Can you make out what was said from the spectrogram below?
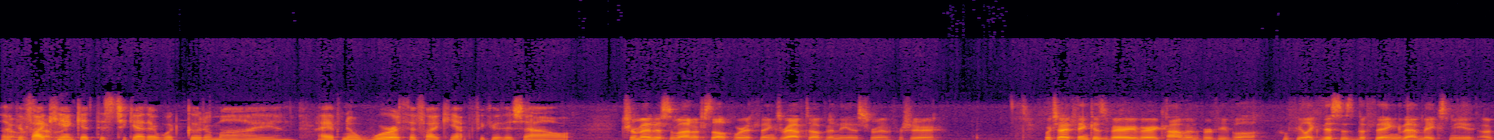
Like if I can't get this together, what good am I? And I have no worth if I can't figure this out. Tremendous amount of self-worth things wrapped up in the instrument for sure. Which I think is very very common for people who feel like this is the thing that makes me a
